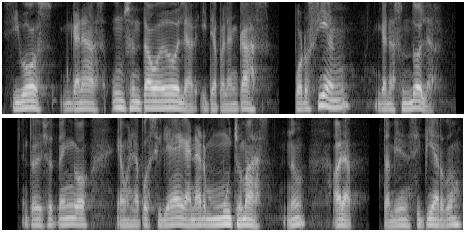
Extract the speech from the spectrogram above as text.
si vos ganás un centavo de dólar y te apalancás por 100, ganás un dólar. Entonces yo tengo, digamos, la posibilidad de ganar mucho más, ¿no? Ahora, también si pierdo,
